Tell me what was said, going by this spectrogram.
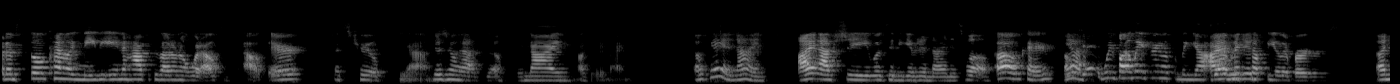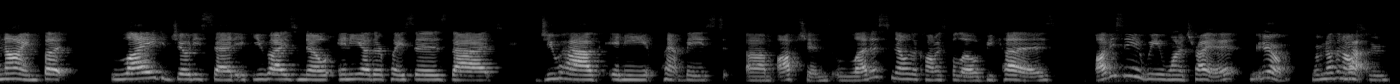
but I'm still kind of like maybe eight and a half because I don't know what else is out there. That's true. Yeah. There's no halves though. A nine. I'll give it a nine. Okay, a nine. I actually was gonna give it a nine as well. Oh, okay. Yeah. Okay. We finally agreed on something. Yeah. Yeah, I mixed did. up the other burgers. a nine. But like Joty said, if you guys know any other places that do have any plant based um, options, let us know in the comments below because obviously we want to try it. We do. We have nothing else, dude.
